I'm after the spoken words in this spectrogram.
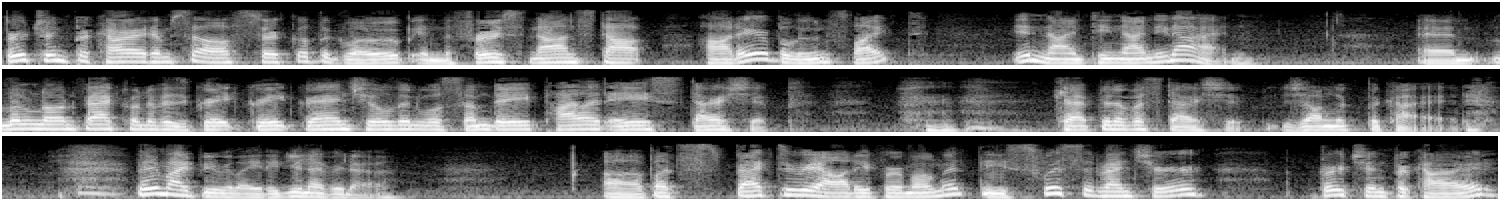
Bertrand Piccard himself circled the globe in the first non-stop hot air balloon flight in 1999. And little known fact, one of his great great grandchildren will someday pilot a starship. Captain of a starship, Jean Luc Picard. they might be related, you never know. Uh, but back to reality for a moment. The Swiss adventurer Bertrand Piccard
